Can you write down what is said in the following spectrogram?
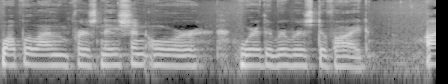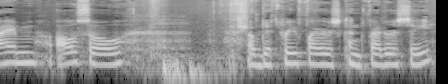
Walpole Island First Nation, or where the rivers divide. I'm also of the Three Fires Confederacy,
